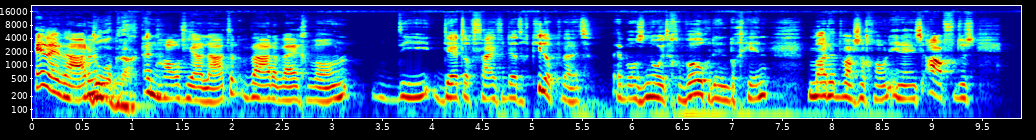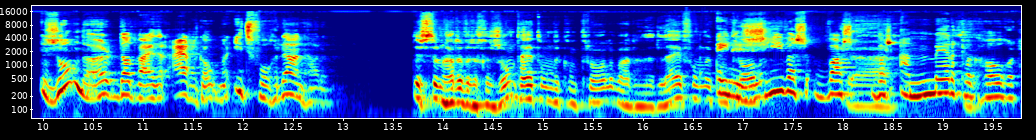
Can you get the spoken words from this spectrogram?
En wij waren, Doorbraak. een half jaar later, waren wij gewoon die 30, 35 kilo kwijt. We hebben ons nooit gewogen in het begin, maar het was er gewoon ineens af. Dus zonder dat wij er eigenlijk ook maar iets voor gedaan hadden. Dus toen hadden we de gezondheid onder controle, we hadden het lijf onder controle. Energie was, was, Ja. was aanmerkelijk hoger.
